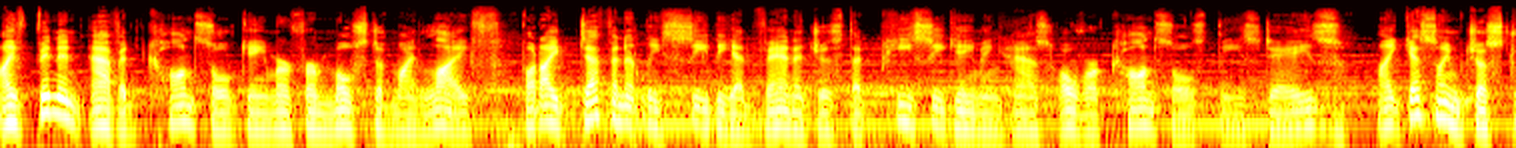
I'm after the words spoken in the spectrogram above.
I've been an avid console gamer for most of my life, but I definitely see the advantages that PC gaming has over consoles these days. I guess I'm just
